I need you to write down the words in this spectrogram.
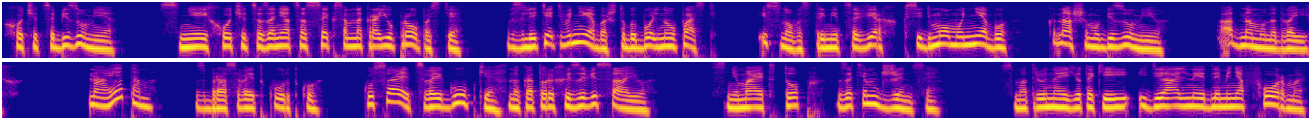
Хочется безумия. С ней хочется заняться сексом на краю пропасти. Взлететь в небо, чтобы больно упасть. И снова стремиться вверх, к седьмому небу, к нашему безумию. Одному на двоих. «На этом?» – сбрасывает куртку. Кусает свои губки, на которых и зависаю. Снимает топ, затем джинсы. Смотрю на ее такие идеальные для меня формы,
